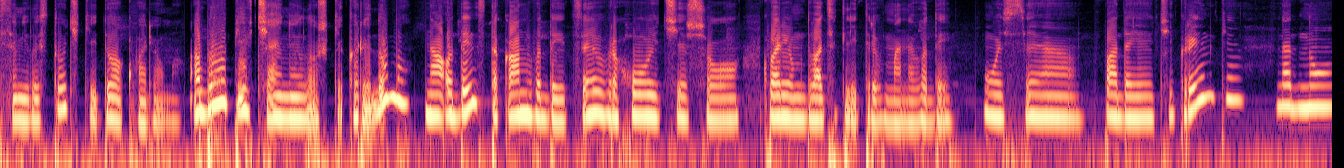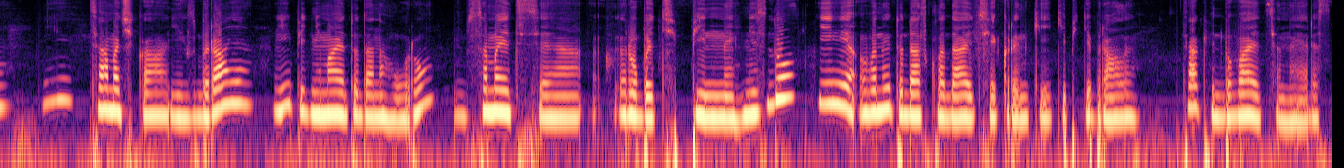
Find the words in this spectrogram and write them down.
самі листочки до акваріуму. Або пів чайної ложки кори дубу на один стакан води. Це враховуючи, що акваріум 20 літрів в мене води. Ось е, падають ікринки на дно, і самочка їх збирає і піднімає туди нагору. Самець е, робить пінне гніздо, і вони туди складають ці ікринки, які підібрали. Так відбувається нерест.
